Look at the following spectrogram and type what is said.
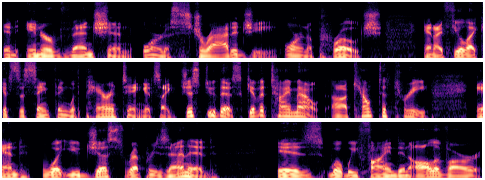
an intervention or a strategy or an approach. And I feel like it's the same thing with parenting. It's like, just do this, give a timeout, uh, count to three. And what you just represented is what we find in all of our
